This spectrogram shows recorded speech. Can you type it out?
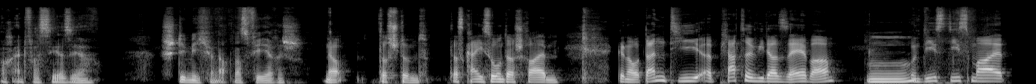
auch einfach sehr, sehr stimmig und atmosphärisch. Ja, das stimmt. Das kann ich so unterschreiben. Genau, dann die äh, Platte wieder selber. Und die ist diesmal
